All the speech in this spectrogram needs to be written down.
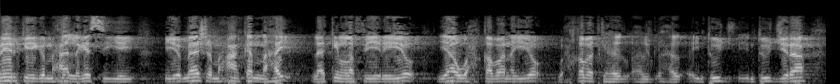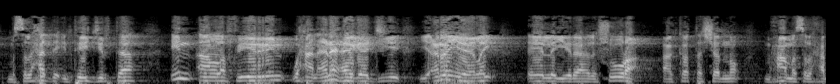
reerkayga maxaa laga siiyey iyo meesha maxaan ka nahay laakiin la fiiriyo yaa wax qabanayo waxqabadka intuu jiraa maslaxadda intay jirtaa in aan la fiirin waxaan ana hagaajiyey iyo ana yeelay ee la yidhaahdo shuura aan ka tashanno maxaa maslaxa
